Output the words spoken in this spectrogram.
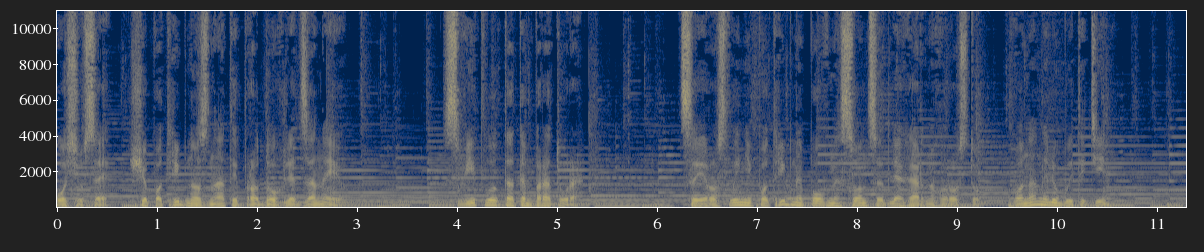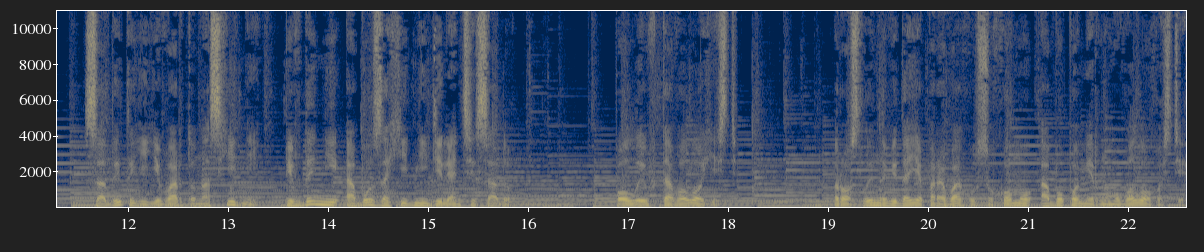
Ось усе, що потрібно знати про догляд за нею. Світло та температура. Цій рослині потрібне повне сонце для гарного росту, вона не любить тінь. Садити її варто на східній, південній або західній ділянці саду. Полив та вологість. Рослина віддає перевагу сухому або помірному вологості.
